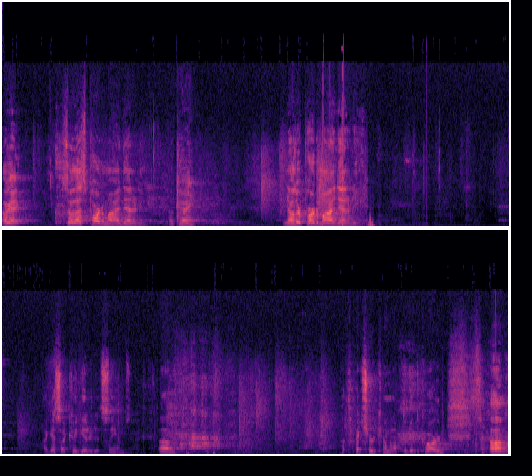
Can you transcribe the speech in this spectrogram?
Okay, so that's part of my identity, okay? Another part of my identity. I guess I could get it at Sam's. Um, I thought you were coming up to get the card. Um,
